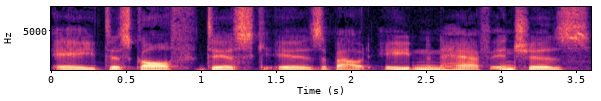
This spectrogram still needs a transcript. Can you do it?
a disc golf disc is about eight and a half inches.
